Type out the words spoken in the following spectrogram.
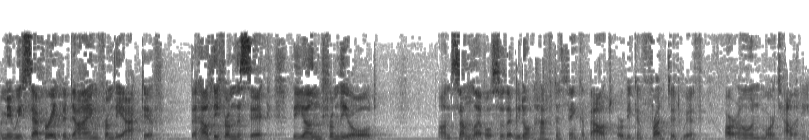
I mean, we separate the dying from the active, the healthy from the sick, the young from the old, on some level so that we don't have to think about or be confronted with our own mortality.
